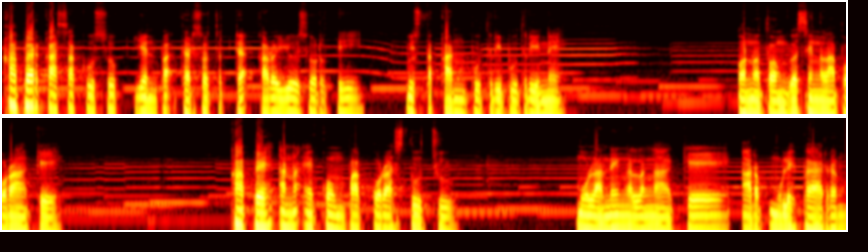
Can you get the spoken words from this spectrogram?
Kabar kasakusuk yen Pak Darso cedhak karo Yusurti wis tekan putri-putrine. Ana tangga sing nglaporake kabeh anake kompak ora setuju. Mulane ngelengake arep mulih bareng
